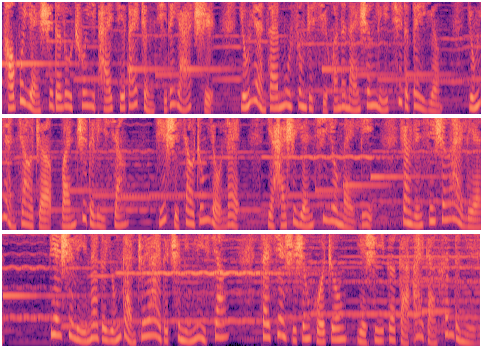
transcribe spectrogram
毫不掩饰的露出一排洁白整齐的牙齿，永远在目送着喜欢的男生离去的背影，永远叫着完治的丽香，即使笑中有泪，也还是元气又美丽，让人心生爱怜。电视里那个勇敢追爱的赤名丽香，在现实生活中也是一个敢爱敢恨的女人。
